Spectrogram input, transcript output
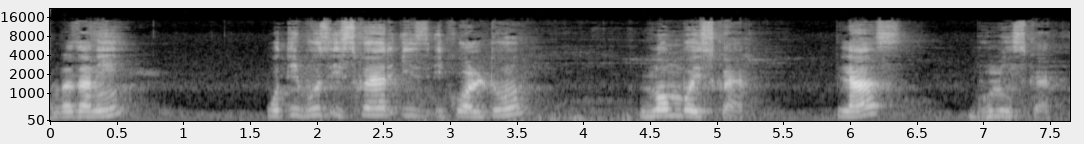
আমরা জানি অতিভুজ স্কোয়ার ইজ ইকুয়াল টু লম্ব স্কোয়ার প্লাস ভূমি স্কোয়ার।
